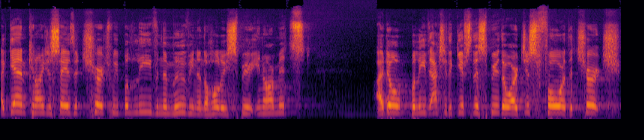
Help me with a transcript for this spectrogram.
Again, can I just say, as a church, we believe in the moving of the Holy Spirit in our midst. I don't believe actually the gifts of the Spirit, though, are just for the church.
